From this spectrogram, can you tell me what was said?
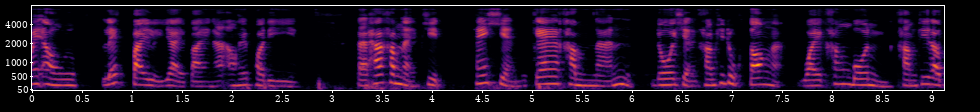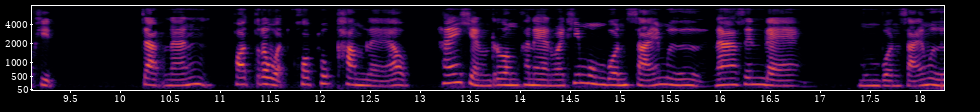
ไม่เอาเล็กไปหรือใหญ่ไปนะ เอาให้พอดี แต่ถ้าคำไหนผิดให้เขียนแก้คำนั้น โดยเขียนคำที่ถูกต้องอะไว้ข้างบนคำที่เราผิด จากนั้น อตรวจครบทุกคำแล้ว ให้เขียนรวมคะแนนไว้ที่มุมบนซ้ายมือ หน้าเส้นแดง มุมบนซ้ายมือ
